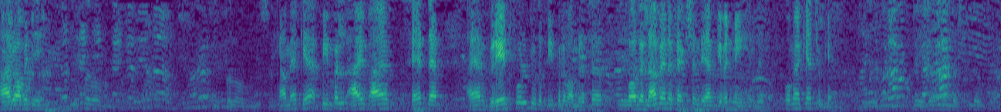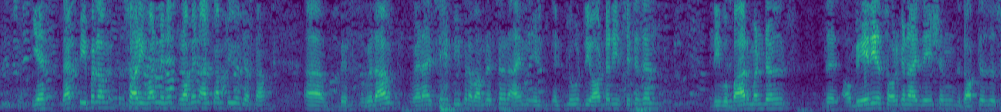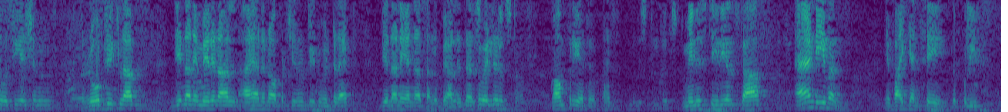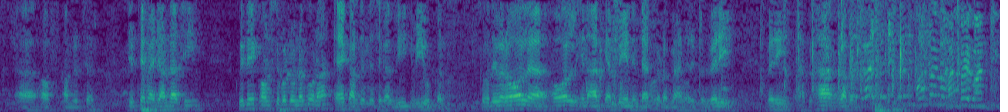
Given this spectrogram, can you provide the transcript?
हाँ रॉबिन जी हाँ मैं क्या people I I said that I am grateful to the people of Amritsar for the love and affection they have given me in this. Oh, मैं कह Yes, that people of sorry, one minute, Robin, I'll come to you just now. Uh, without when I say people of Amritsar, I include the ordinary citizen, the Vupar mandals, the uh, various organizations, the doctors associations, Rotary clubs, ਜਿਨ੍ਹਾਂ ਨੇ ਮੇਰੇ ਨਾਲ I had an opportunity to interact, ਜਿਨ੍ਹਾਂ ਨੇ ਇੰਨਾ ਸਾਨੂੰ ਪਿਆਰ ਦਿੱਤਾ so it is comprehensive ministerial staff and even if I can say the police uh, of Amritsar ਜਿੱਥੇ ਮੈਂ ਜਾਂਦਾ ਸੀ ਕਿਤੇ ਕਾਂਸਟੇਬਲ ਨੂੰ ਲੰਘਾਉਣਾ ਐ ਕਰ ਦਿੰਦੇ ਸੀਗਾ ਵੀ ਵੀ ਉੱਪਰ so they were all all in our campaign in that sort of manner it was very very happy. One by one.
